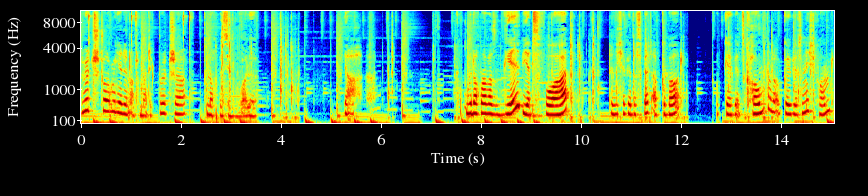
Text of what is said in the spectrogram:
Bridge Turm hier, den Automatic Bridger. Noch ein bisschen Wolle. Ja. Gucken wir doch mal, was Gelb jetzt vorhat. Denn ich habe ja das Bett abgebaut. Ob Gelb jetzt kommt oder ob Gelb jetzt nicht kommt.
